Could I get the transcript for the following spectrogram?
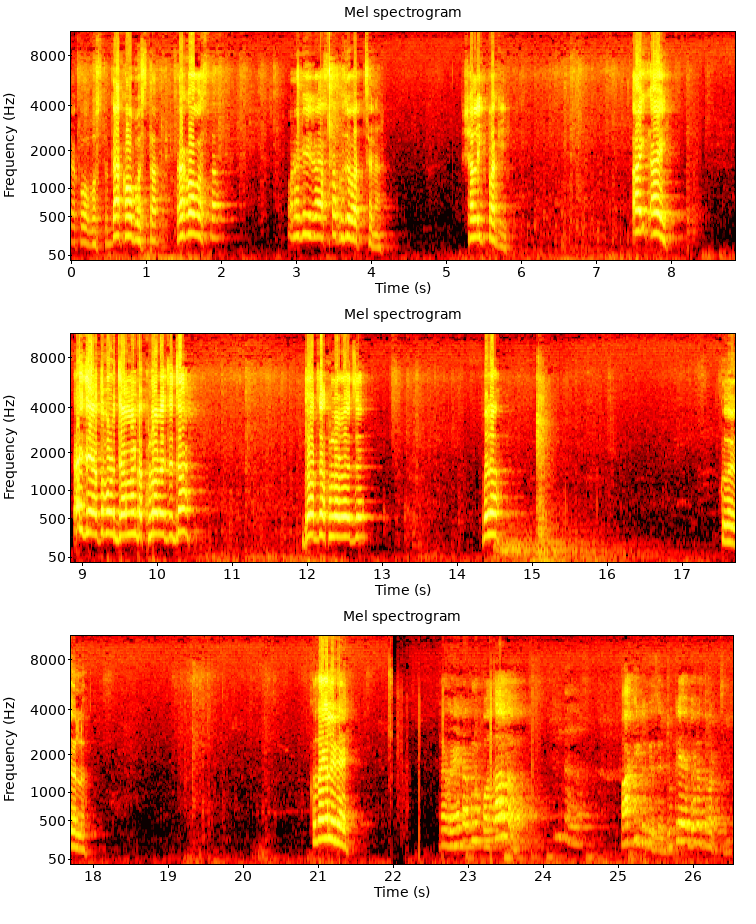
দেখো অবস্থা দেখো অবস্থা দেখো অবস্থা। অনেকেই রাস্তা খুঁজে পাচ্ছে না। শালিক পাখি। এই এই এই যে এত বড় জানলাটা খোলা রয়েছে যা। দরজা খোলা রয়েছে। বেরো। কোথায় গেল? কোথায় গেলি রে? দেখো এটা কোনো কথা হলো? পাখি ঢুকেছে ঢুকে বেরোতে পারছে না।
